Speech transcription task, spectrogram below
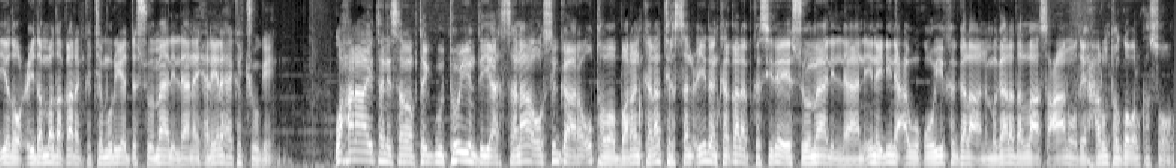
iyadoo ciidamada qaranka jamhuuriyadda somalilan ay hareeraha ka joogeen. Waxaana ay tani sababtay guutooyin diyaarsanaa oo si gaara u tababaran kana tirsan ciidanka qalabka sida ee somalilan inay dhinaca waqooyi ka galaan magaalada laascaanood ee xarunta gobolka sool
